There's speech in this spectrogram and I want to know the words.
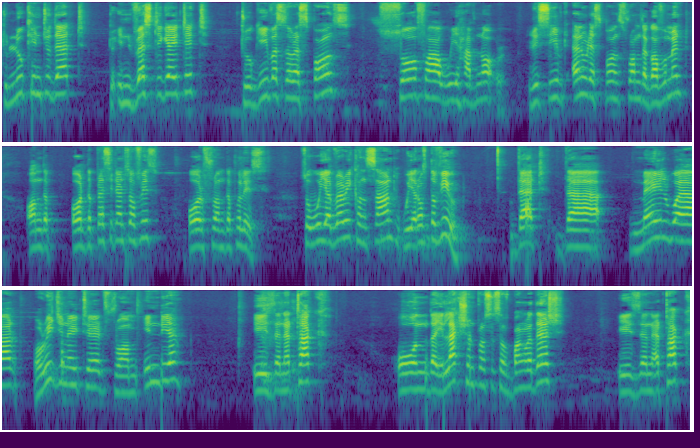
to look into that, to investigate it, to give us a response. So far, we have not received any response from the government on the, or the president's office or from the police. So we are very concerned, we are of the view that the malware originated from India is an attack on the election process of Bangladesh is an attack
